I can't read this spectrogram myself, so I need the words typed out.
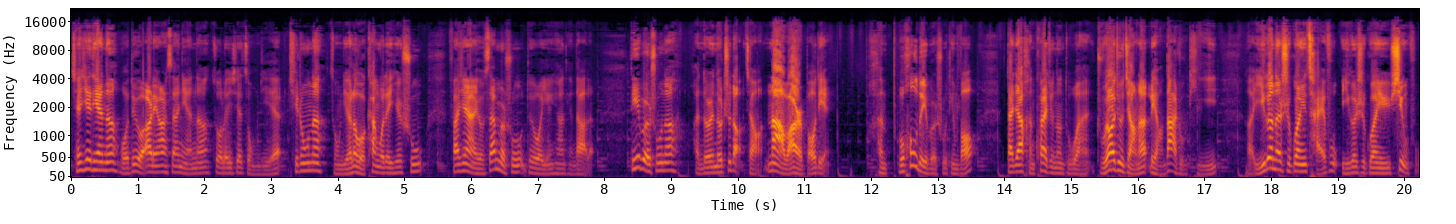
前些天呢，我对我2023年呢做了一些总结，其中呢总结了我看过的一些书，发现啊有三本书对我影响挺大的。第一本书呢，很多人都知道，叫《纳瓦尔宝典》，很不厚的一本书，挺薄，大家很快就能读完。主要就讲了两大主题啊，一个呢是关于财富，一个是关于幸福。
